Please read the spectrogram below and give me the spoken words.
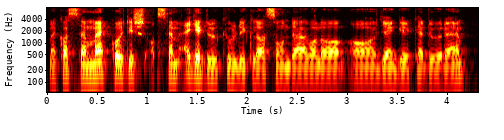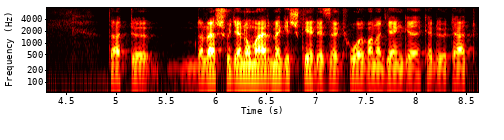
meg azt hiszem McCoy-t is azt hiszem egyedül küldik le a szondával a, a gyengélkedőre, tehát ráadásul ugye Nomár meg is kérdezi, hogy hol van a gyengelkedő, tehát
